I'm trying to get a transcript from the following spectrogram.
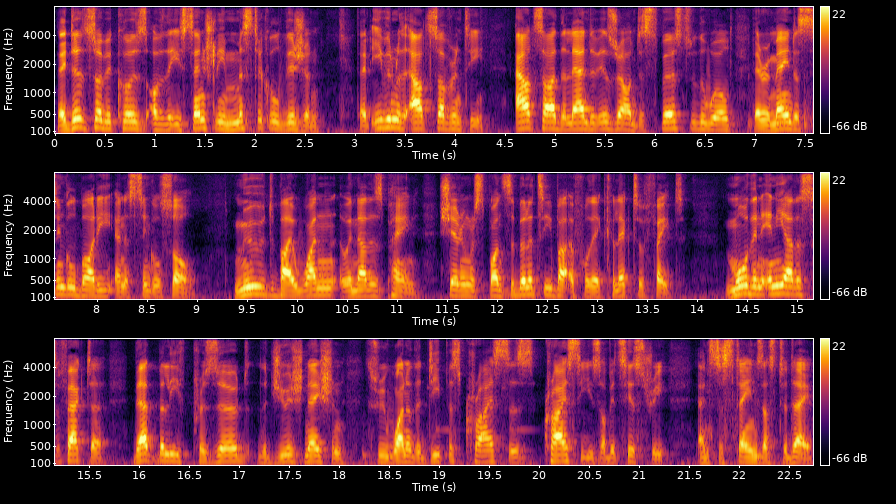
They did so because of the essentially mystical vision that even without sovereignty, outside the land of Israel and dispersed through the world, they remained a single body and a single soul moved by one another's pain, sharing responsibility for their collective fate. More than any other factor, that belief preserved the Jewish nation through one of the deepest crises, crises of its history and sustains us today.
